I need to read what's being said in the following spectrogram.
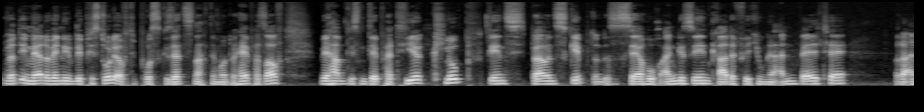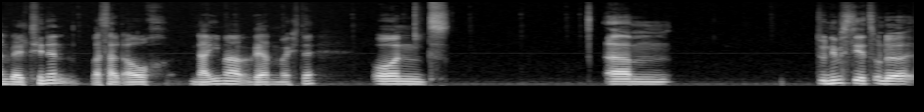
wird ihm mehr oder weniger die Pistole auf die Brust gesetzt nach dem Motto, hey, pass auf, wir haben diesen Debattierclub, den es bei uns gibt und das ist sehr hoch angesehen, gerade für junge Anwälte oder Anwältinnen, was halt auch Naima werden möchte. Und ähm, du nimmst dir jetzt unter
